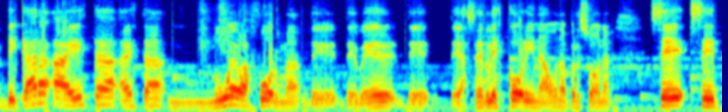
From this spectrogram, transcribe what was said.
de cara a esta, a esta nueva forma de, ver, de, hacerle scoring a una persona, se, se,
